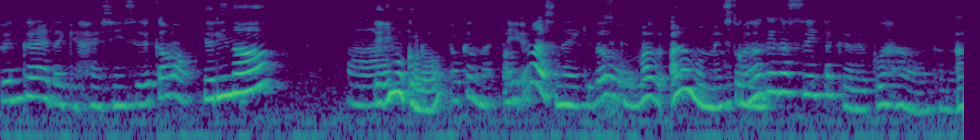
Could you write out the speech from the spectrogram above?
分ぐらいだけ配信するかも。やりな。あえ今から？わかんない。今はしないけどまだあるもんねっとお腹が空いたからご飯を食べあ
